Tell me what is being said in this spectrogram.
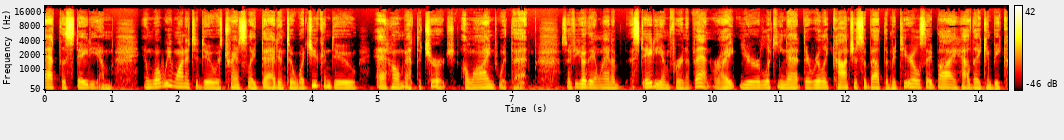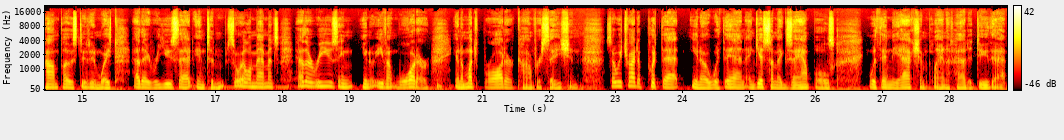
at the stadium. And what we wanted to do is translate that into what you can do at home at the church aligned with that. So if you go to the Atlanta Stadium for an event, right, you're looking at they're really conscious about the materials they buy, how they can be composted and waste, how they reuse that into soil amendments, how they're reusing, you know, even water in a much broader conversation. So we try to put that, you know, within and give some examples within the action plan of how to do that.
